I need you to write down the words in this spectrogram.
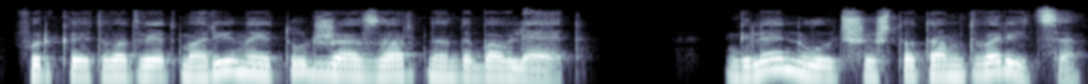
– фыркает в ответ Марина и тут же азартно добавляет. «Глянь лучше, что там творится».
